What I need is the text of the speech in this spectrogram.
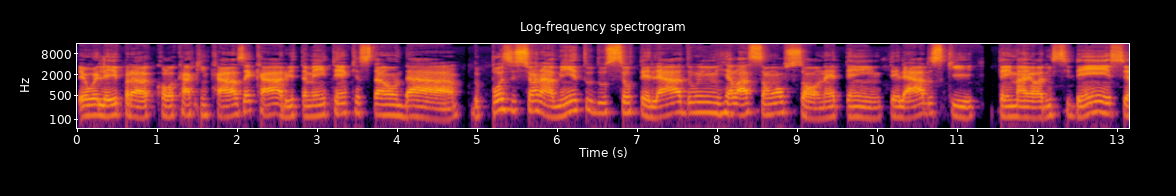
eu olhei para colocar aqui em casa, é caro. E também tem a questão da, do posicionamento do seu telhado em relação ao sol, né? Tem telhados que tem maior incidência,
